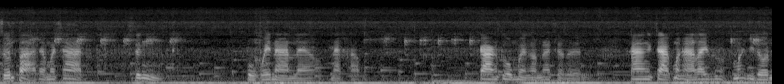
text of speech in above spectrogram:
สวนป่าธรรมชาติ ซึ่ง ปลูกไว้นานแล้วนะครับ กลางตัวเมืองอำนาจเจริญห่างจากมหาลัยมหิดล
